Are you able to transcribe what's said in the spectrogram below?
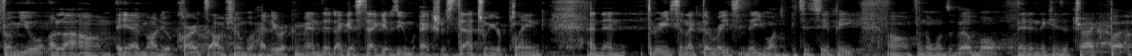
from you. A lot um, AI module cards, optional but highly recommended. I guess that gives you extra stats when you're playing. And then three, select the race that you want to participate um, from the ones available. It indicates the track, but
